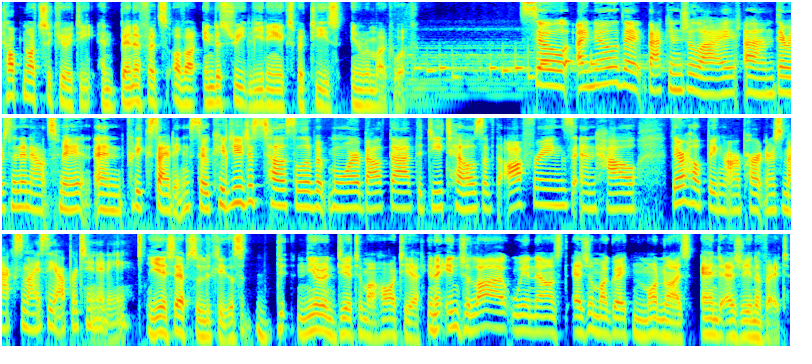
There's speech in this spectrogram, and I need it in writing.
top notch security, and benefits of our industry leading expertise in remote work. So I know that back in July um, there was an announcement and pretty exciting. So could you just tell us a little bit more about that, the details of the offerings, and how they're helping our partners maximize the opportunity? Yes, absolutely. This is d- near and dear to my heart here. You know, in July we announced Azure Migrate and Modernize and Azure Innovate.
